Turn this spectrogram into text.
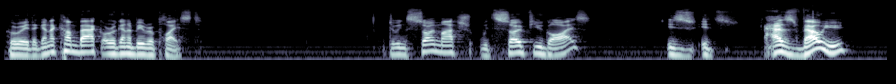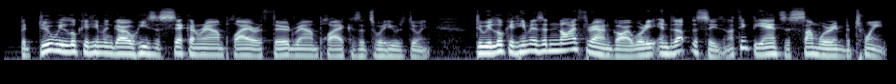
who are either going to come back or are going to be replaced. Doing so much with so few guys is it's has value, but do we look at him and go, he's a second round player, a third round player, because that's what he was doing? Do we look at him as a ninth round guy where he ended up the season? I think the answer is somewhere in between.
